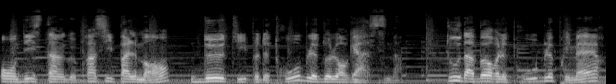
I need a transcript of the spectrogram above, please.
On distingue principalement, deux types de troubles de l'orgasme. Tout d'abord le trouble primaire,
